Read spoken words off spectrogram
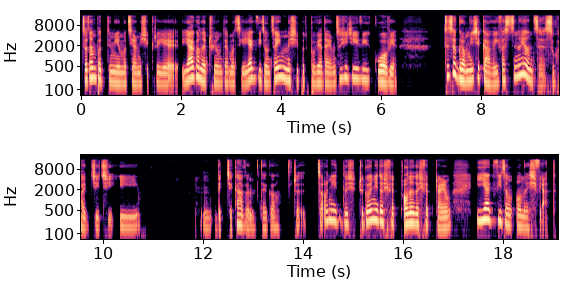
co tam pod tymi emocjami się kryje, jak one czują te emocje, jak widzą, co im myśli podpowiadają, co się dzieje w ich głowie. To jest ogromnie ciekawe i fascynujące słuchać dzieci i mm, być ciekawym tego, czy, co oni, czego oni doświad one doświadczają i jak widzą one świat.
